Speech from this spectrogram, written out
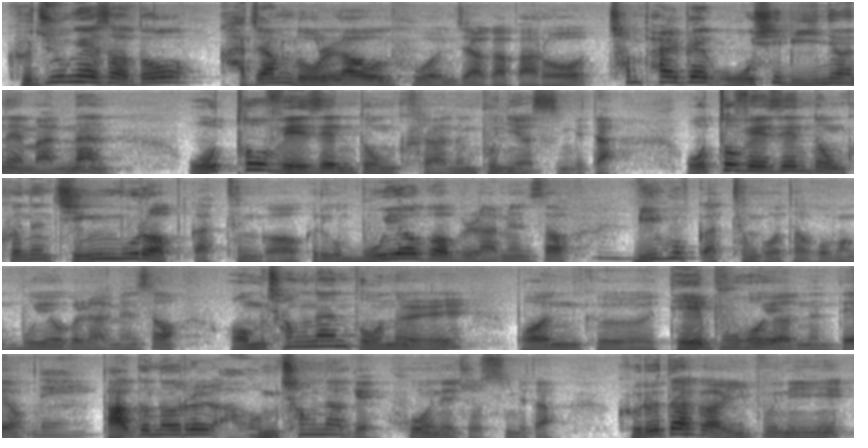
그 중에서도 가장 놀라운 후원자가 바로 1852년에 만난 오토 베젠동크라는 분이었습니다. 오토 베젠동크는 직물업 같은 거 그리고 무역업을 하면서 미국 같은 곳하고 막 무역을 하면서 엄청난 돈을 번 그 대부호였는데요. 네. 바그너를 엄청나게 후원해 줬습니다. 그러다가 이분이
